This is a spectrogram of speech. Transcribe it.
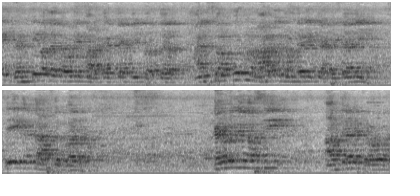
एक घंटी मार्गाची आपली पद्धत आणि संपूर्ण मार्ग मंडळीच्या ठिकाणी एक तासभर कैवल्यवासी आचार्य प्रवर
